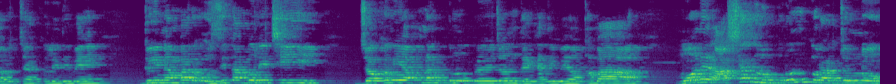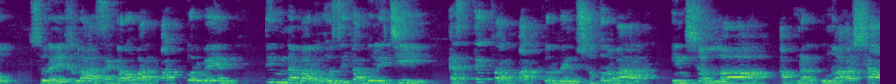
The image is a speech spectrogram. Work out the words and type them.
দরজা খুলে দিবে। দুই নাম্বার অজিতা বলেছি, যখনই আপনার কোনো প্রয়োজন দেখা দিবে অথবা মনের আশাগুলো পূরণ করার জন্য সূরা ইখলাস 11 বার পাঠ করবেন, তিন নাম্বার ওজিফা বলেছি, ইস্তেগফার পাঠ করবেন 17 বার, ইনশাআল্লাহ আপনার কোনো আশা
